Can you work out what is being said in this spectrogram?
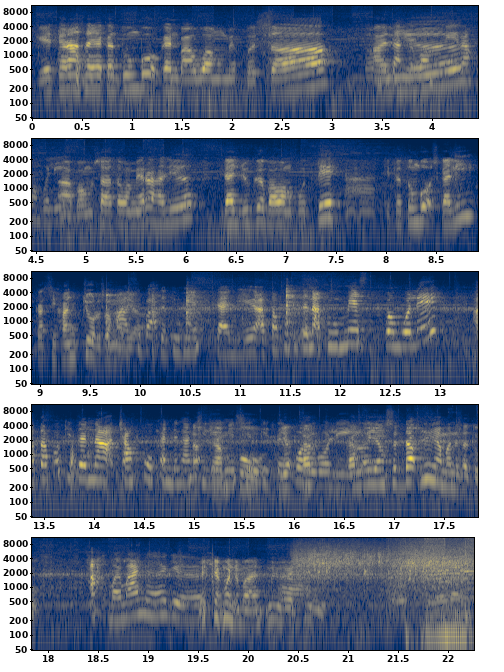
Okey, sekarang saya akan tumbukkan bawang besar, Bawang besar halia, atau bawang merah pun boleh. Ah, bawang besar atau bawang merah, halia dan juga bawang putih. Ha. Kita tumbuk sekali, kasih hancur sama Ah, dia. sebab kita tumiskan dia ataupun kita nak tumis pun boleh ataupun kita nak campurkan dengan Nak cili campur. mesin kita Ya, pun kal- boleh. Kalau yang sedap ni yang mana satu? ah, mana-mana je. yang mana-mana Ah. okey. Okey, alright.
